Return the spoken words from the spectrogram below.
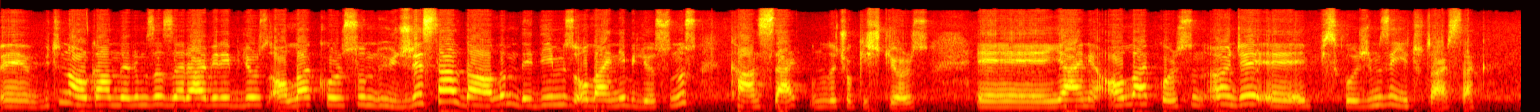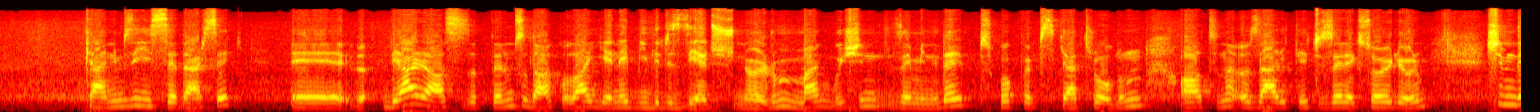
e, bütün organlarımıza zarar verebiliyoruz. Allah korusun hücresel dağılım dediğimiz olay ne biliyorsunuz? Kanser. Bunu da çok işliyoruz. Ee, yani Allah korusun önce e, psikolojimizi iyi tutarsak kendimizi iyi hissedersek e, diğer rahatsızlıklarımızı daha kolay yenebiliriz diye düşünüyorum. Ben bu işin zemini de psikolog ve psikiyatri olduğunun altına özellikle çizerek söylüyorum. Şimdi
